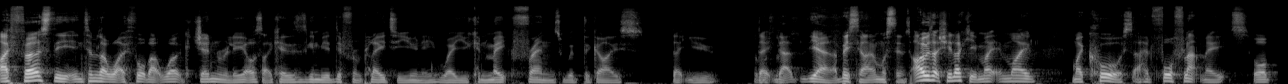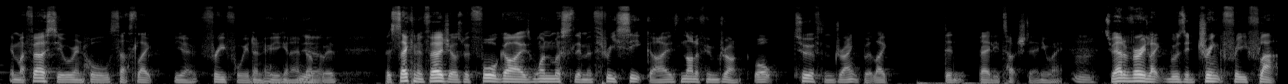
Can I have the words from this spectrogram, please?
I firstly, in terms of like what I thought about work generally, I was like, okay, this is going to be a different play to uni where you can make friends with the guys that you, that, that yeah, basically like Muslims. I was actually lucky. In my in my my course, I had four flatmates, or in my first year, we are in halls. That's like you know three, four. You don't know who you're going to end Yeah. up with. But second and third year, I was with four guys, one Muslim and three Sikh guys, none of whom drunk. Well, two of them drank, but like didn't barely touched it anyway. Mm. So we had a very like it was a drink free flat,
